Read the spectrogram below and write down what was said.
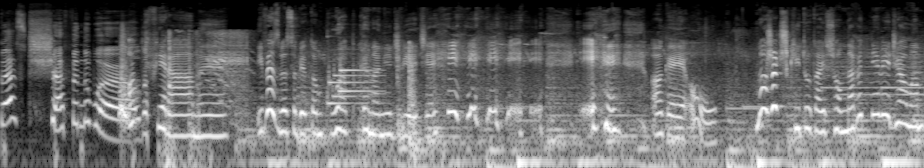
best chef in the world. Otwieramy i wezmę sobie tą pułapkę na niedźwiedzie. Okej, o, nożyczki tutaj są, nawet nie wiedziałam.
